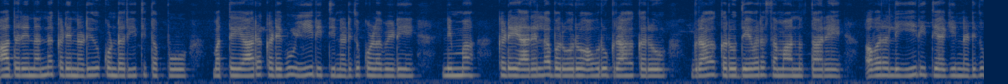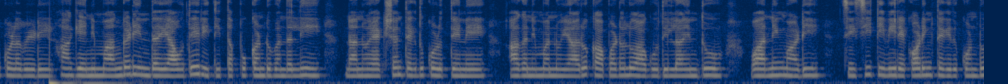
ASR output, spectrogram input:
ಆದರೆ ನನ್ನ ಕಡೆ ನಡೆದುಕೊಂಡ ರೀತಿ ತಪ್ಪು. ಮತ್ತೆ ಯಾರ ಕಡೆಗೂ ಈ ರೀತಿ ನಡೆದುಕೊಳ್ಳಬೇಡಿ. ನಿಮ್ಮ ಕಡೆ ಯಾರೆಲ್ಲ ಬರುವರೋ ಅವರು ಗ್ರಾಹಕರು. ಗ್ರಾಹಕರು ದೇವರ ಸಮ ಅನ್ನುತ್ತಾರೆ. ಅವರಲ್ಲಿ ಈ ರೀತಿಯಾಗಿ ನಡೆದುಕೊಳ್ಳಬೇಡಿ. ಹಾಗೆ ನಿಮ್ಮ ಅಂಗಡಿಯಿಂದ ಯಾವುದೇ ರೀತಿ ತಪ್ಪು ಕಂಡು ಬಂದಲ್ಲಿ ನಾನು ಆ್ಯಕ್ಷನ್ ತೆಗೆದುಕೊಳ್ಳುತ್ತೇನೆ. ಆಗ ನಿಮ್ಮನ್ನು ಯಾರೂ ಕಾಪಾಡಲು ಆಗುವುದಿಲ್ಲ ಎಂದು ವಾರ್ನಿಂಗ್ ಮಾಡಿ C C T V recording ತೆಗೆದುಕೊಂಡು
